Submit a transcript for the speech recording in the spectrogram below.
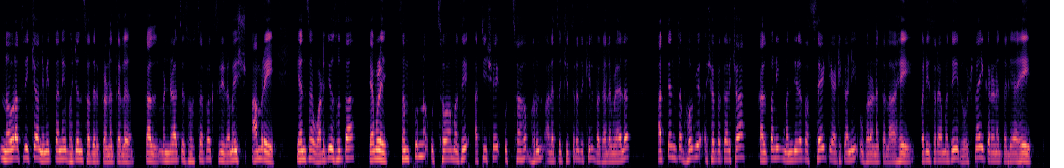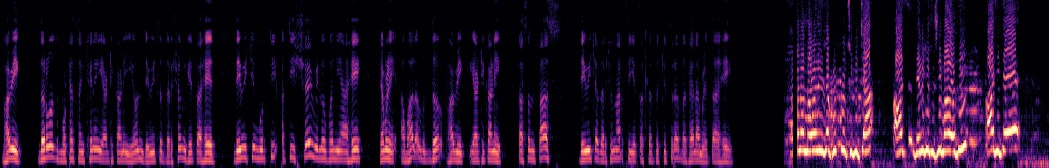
नवरात्रीच्या निमित्ताने भजन सादर करण्यात आलं. काल मंडळाचे संस्थापक श्री रमेश आमरे यांचा वाढदिवस होता. त्यामुळे संपूर्ण उत्सवामध्ये अतिशय उत्साह भरून आल्याचं चित्र देखील बघायला मिळालं. अत्यंत भव्य अशा प्रकारच्या काल्पनिक मंदिराचा सेट या ठिकाणी उभारण्यात आला आहे. परिसरामध्ये रोषणाई करण्यात आली आहे. भाविक दररोज मोठ्या संख्येने या ठिकाणी येऊन देवीचं दर्शन घेत आहेत. देवीची मूर्ती अतिशय विलोभनीय आहे. त्यामुळे अभालवृद्ध भाविक या ठिकाणी तासन तास देवीच्या दर्शनार्थ येत असल्याचं चित्र बघायला मिळतं आहे. सर्वांना नवरात्रीच्या खूप खूप शुभेच्छा. आज देवीची दुसरी माळ होती. आज इथे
